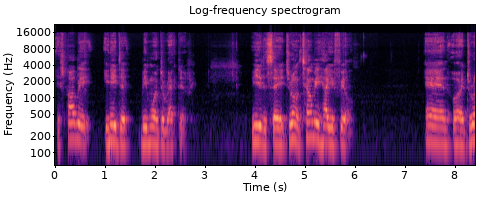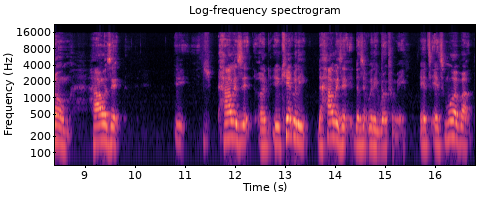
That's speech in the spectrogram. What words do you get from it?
it's probably you need to be more directive. You need to say, Jerome, tell me how you feel. And or Jerome, how is it how is it or you can't really the how is it doesn't really work for me. It's it's more about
